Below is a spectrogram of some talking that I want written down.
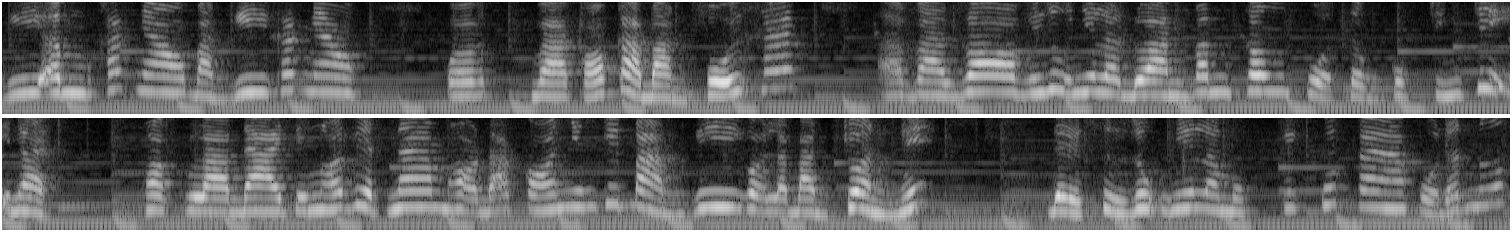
ghi âm khác nhau, bản ghi khác nhau và có cả bản phối khác. À, và do ví dụ như là đoàn văn công của Tổng cục Chính trị này hoặc là Đài Tiếng Nói Việt Nam họ đã có những cái bản ghi gọi là bản chuẩn ấy để sử dụng như là một cái quốc ca của đất nước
